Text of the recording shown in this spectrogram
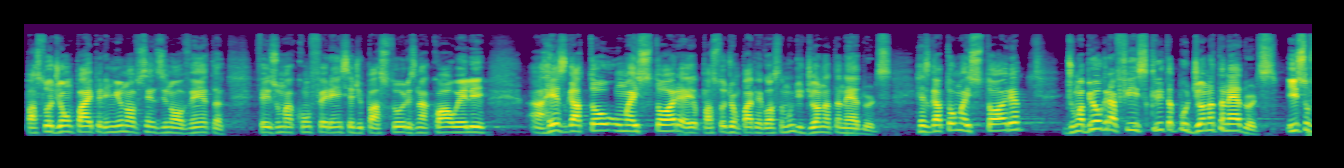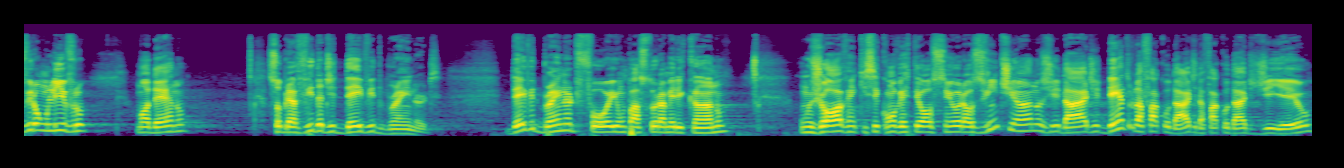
Pastor John Piper, em 1990, fez uma conferência de pastores na qual ele resgatou uma história. O pastor John Piper gosta muito de Jonathan Edwards. Resgatou uma história de uma biografia escrita por Jonathan Edwards. Isso virou um livro moderno sobre a vida de David Brainerd. David Brainerd foi um pastor americano, um jovem que se converteu ao Senhor aos 20 anos de idade, dentro da faculdade, da faculdade de Yale,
